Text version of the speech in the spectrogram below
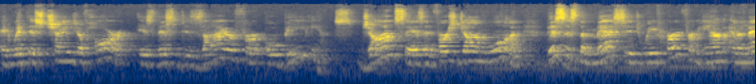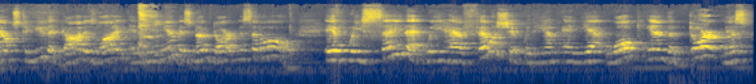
And with this change of heart is this desire for obedience. John says in 1 John 1 this is the message we've heard from him and announced to you that God is light and in him is no darkness at all. If we say that we have fellowship with him and yet walk in the darkness,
